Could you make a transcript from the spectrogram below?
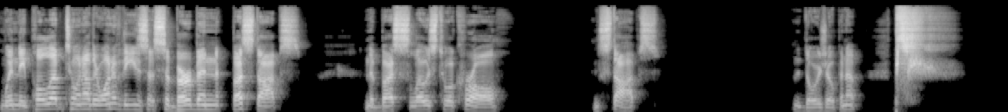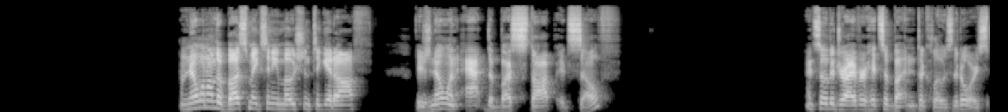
When they pull up to another one of these suburban bus stops, the bus slows to a crawl and stops. The doors open up. No one on the bus makes any motion to get off. There's no one at the bus stop itself. And so the driver hits a button to close the doors.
